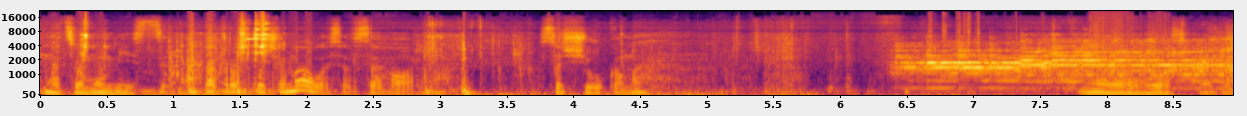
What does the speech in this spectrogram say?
На цьому місці. Так розпочиналося все гарно. З щуками. О, господи,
